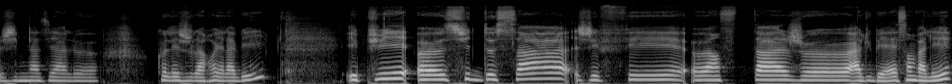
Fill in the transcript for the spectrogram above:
gymnasiale Collège de la Royale Abbaye. Et puis, suite de ça, j'ai fait un stage à l'UBS en Valais.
